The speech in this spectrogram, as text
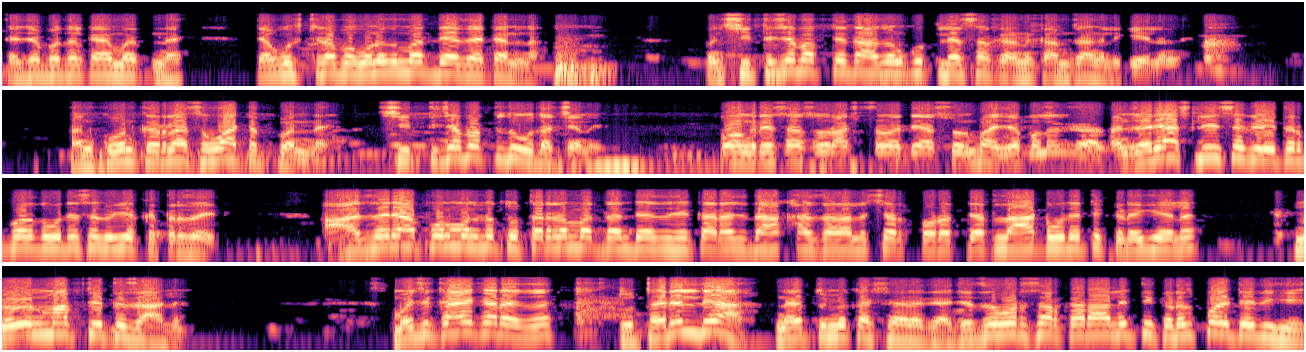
त्याच्याबद्दल काय मत नाही. त्या गोष्टीला बघूनच मत द्यायचं आहे त्यांना. पण शेतीच्या बाबतीत अजून कुठल्या सरकारनं काम चांगलं केलं नाही. आणि कोण करलं असं वाटत पण नाही. शेतीच्या बाबतीत उदाचे नाही. काँग्रेस असो राष्ट्रवादी असो भाजप आणि जरी असली सगळी तर परत उद्या सगळी एकत्र जाईल. आज जरी आपण म्हणलं तुताऱ्याला मतदान द्यायचं हे करायचं दहा खासदार आलं शरद पवार त्यातलं आठ उद्या तिकडे गेलं मिळून माप तिथं झालं. म्हणजे काय करायचं? तुतारीला द्या नाही तुम्ही कशाला द्या. ज्याच्यावर सरकार आले तिकडेच पळते ती. हे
